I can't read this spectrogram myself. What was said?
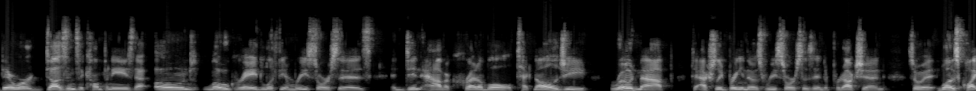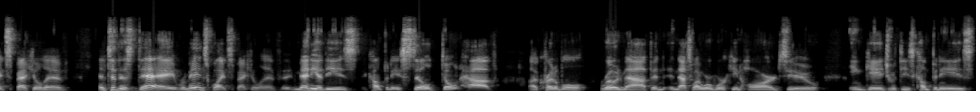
there were dozens of companies that owned low grade lithium resources and didn't have a credible technology roadmap to actually bringing those resources into production. So it was quite speculative. And to this day, remains quite speculative. Many of these companies still don't have a credible roadmap. And, and that's why we're working hard to engage with these companies,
